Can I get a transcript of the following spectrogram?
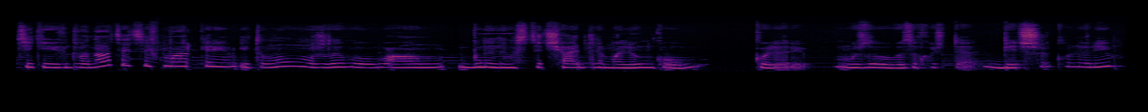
тільки їх 12 цих маркерів, і тому, можливо, вам буде не вистачати для малюнку кольорів. Можливо, ви захочете більше кольорів,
